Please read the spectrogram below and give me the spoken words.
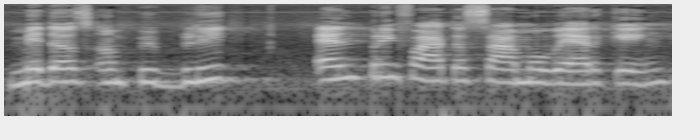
Middels een publiek en private samenwerking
